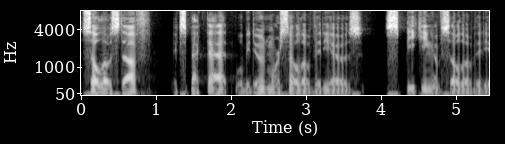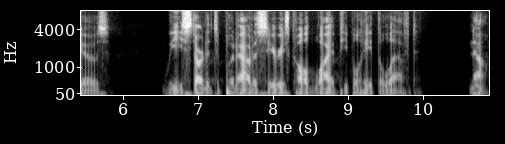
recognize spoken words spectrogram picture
solo stuff. Expect that. We'll be doing more solo videos. Speaking of solo videos, we started to put out a series called Why People Hate the Left. Now,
